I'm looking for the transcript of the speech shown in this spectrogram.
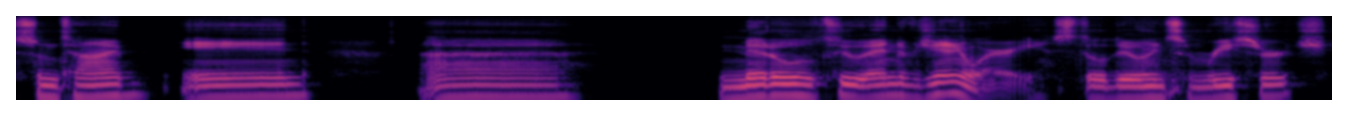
sometime in middle to end of January. Still doing some research.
